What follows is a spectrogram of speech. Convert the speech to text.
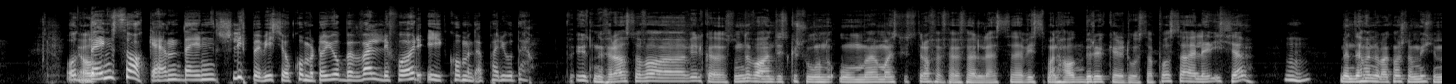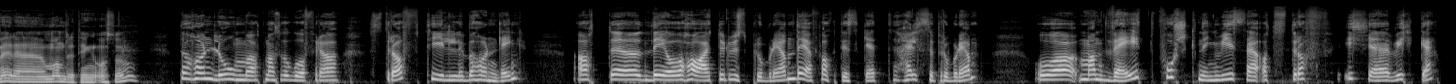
Og ja. den saken den slipper vi ikke og kommer til å jobbe veldig for i kommende periode. Utenfra så var, virka det som det var en diskusjon om man skulle straffeforfølges hvis man hadde brukerdoser på seg eller ikke. Mm. Men det handler vel kanskje mye mer om andre ting også? Det handler om at man skal gå fra straff til behandling. At eh, det å ha et rusproblem, det er faktisk et helseproblem. Og man vet, forskning viser, at straff ikke virker.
